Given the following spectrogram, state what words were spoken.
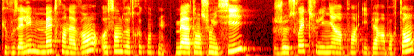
que vous allez mettre en avant au sein de votre contenu. Mais attention ici, je souhaite souligner un point hyper important.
